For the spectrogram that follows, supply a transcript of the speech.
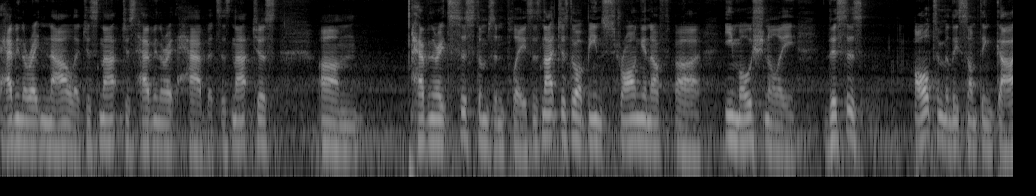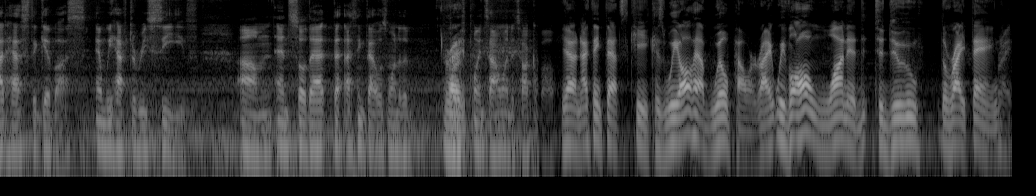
having the right knowledge, it's not just having the right habits, it's not just. Um, having the right systems in place. It's not just about being strong enough uh, emotionally. This is ultimately something God has to give us, and we have to receive. Um, and so that, that, I think that was one of the right. first points I wanted to talk about. Yeah, and I think that's key because we all have willpower, right? We've all wanted to do the right thing, right.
